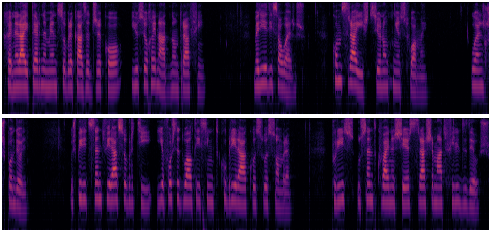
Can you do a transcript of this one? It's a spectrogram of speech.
Reinará eternamente sobre a casa de Jacó e o seu reinado não terá fim. Maria disse ao anjo: como será isto se eu não conheço o homem? O anjo respondeu-lhe: O Espírito Santo virá sobre ti e a força do Altíssimo te cobrirá com a sua sombra. Por isso, o santo que vai nascer será chamado Filho de Deus.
